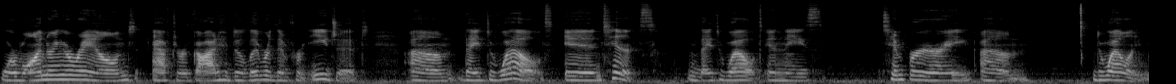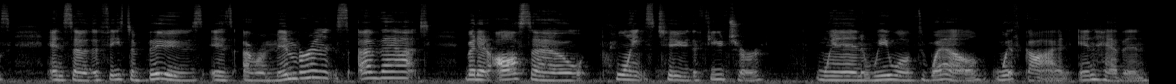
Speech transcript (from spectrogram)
were wandering around after God had delivered them from Egypt, um, they dwelt in tents. They dwelt in these temporary um, dwellings. And so the Feast of Booths is a remembrance of that, but it also points to the future when we will dwell with God in heaven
